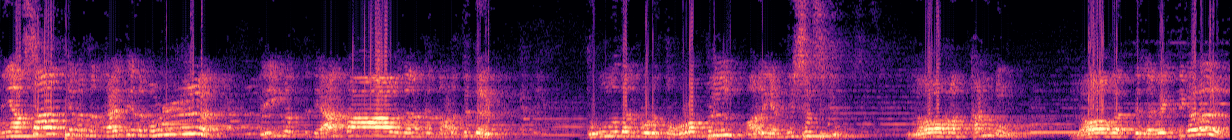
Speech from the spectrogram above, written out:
നീ അസാധ്യമെന്ന് കരുതിയത് മുഴുവൻ ദൈവത്തിന്റെ ആത്മാവ് നിനക്ക് നടത്തി തരും. ദൂതൻ കൊടുത്ത ഉറപ്പിൽ മറിയം വിശ്വസിച്ചു. ലോകം കണ്ടു. ലോകത്തിലെ വ്യക്തികൾ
